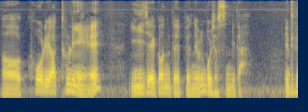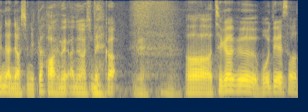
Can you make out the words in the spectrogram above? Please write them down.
어, 코리아 툴링의 이재건 대표님을 모셨습니다. 이 대표님 안녕하십니까? 아, 네, 안녕하십니까? 네. 어, 제가 그 모두에서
